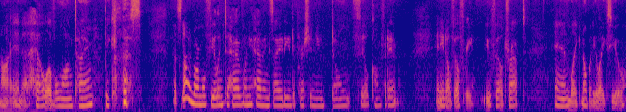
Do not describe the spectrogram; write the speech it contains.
not in a hell of a long time because that's not a normal feeling to have when you have anxiety and depression. You don't feel confident and you don't feel free. You feel trapped and like nobody likes you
